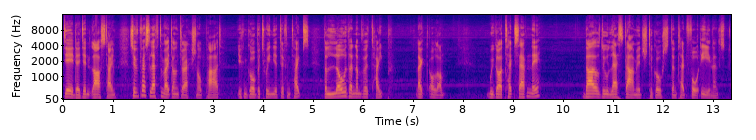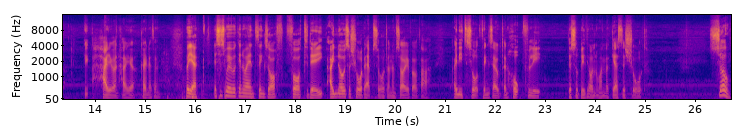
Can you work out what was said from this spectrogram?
did. I didn't last time. So if you press left and right on the directional pad, you can go between your different types. The lower the number of type, like, hold on, we got type 7 there. That'll do less damage to ghosts than type 14 and eh, higher and higher kind of thing. But yeah, this is where we're going to end things off for today. I know it's a short episode and I'm sorry about that. I need to sort things out and hopefully this will be the only one that gets this short. So,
